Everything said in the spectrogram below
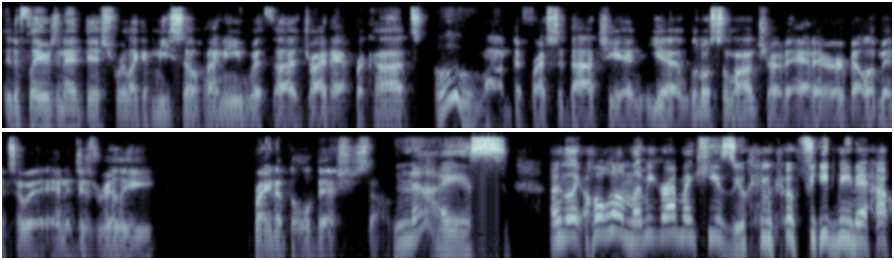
the flavors in that dish were like a miso honey with uh, dried apricots, Ooh. um, the fresh sudachi, and yeah, a little cilantro to add an herb element to it, and it just really brightened up the whole dish. So Nice. I'm like, hold on, let me grab my keys. You can go feed me now.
